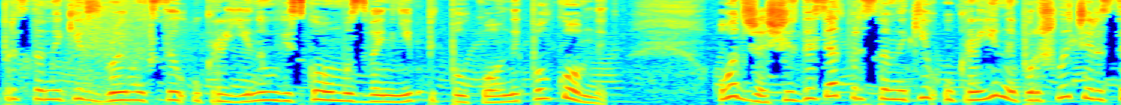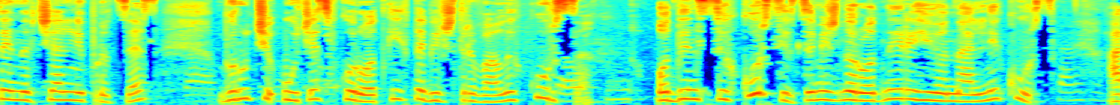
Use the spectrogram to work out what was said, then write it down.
представників збройних сил України у військовому званні підполковник-полковник. Отже, 60 представників України пройшли через цей навчальний процес, беручи участь в коротких та більш тривалих курсах. Один з цих курсів це міжнародний регіональний курс, а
